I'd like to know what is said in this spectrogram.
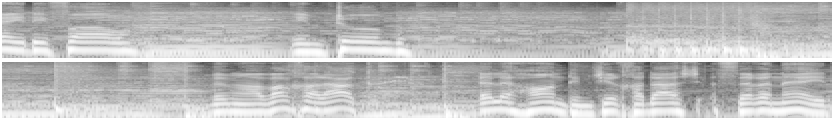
AD4 עם טומב. ומעבר חלק, אלה הונט עם שיר חדש, סרנייד.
